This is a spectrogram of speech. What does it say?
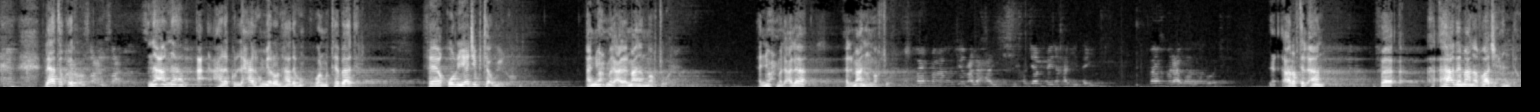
لا تقر نعم نعم. على كل حال هم يرون هذا هو المتبادر. فيقول يجب تأويله. أن يحمل على المعنى المرجوح. أن يحمل على المعنى المرجوح ما يحمل على حديث بين حديثين ما يحمل على هذا الوجه عرفت الآن؟ فهذا معنى الراجح عندهم.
